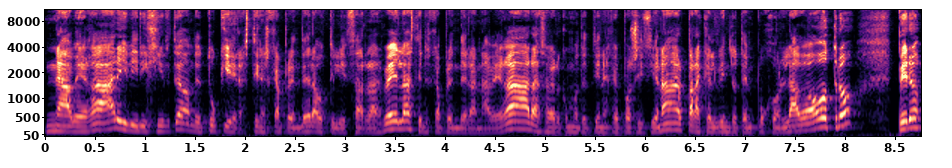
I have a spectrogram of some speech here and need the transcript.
navegar y dirigirte a donde tú quieras. Tienes que aprender a utilizar las velas, tienes que aprender a navegar, a saber cómo te tienes que posicionar para que el viento te empuje de un lado a otro, pero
